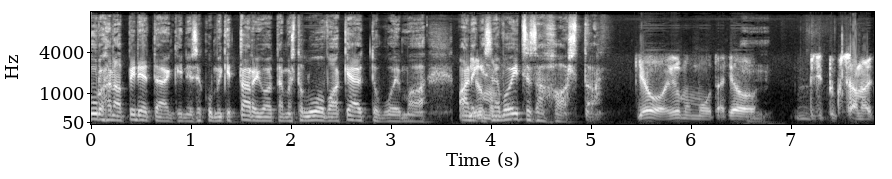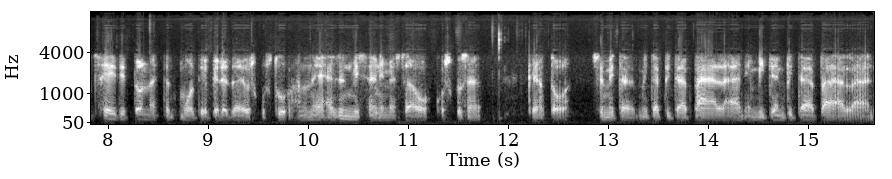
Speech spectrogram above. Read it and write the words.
turhana pidetäänkin, niin se kumminkin tarjoaa tämmöistä luovaa käyttövoimaa. Ainakin ilman... voi itsensä haastaa. Joo, ilman muuta, joo. Mm. Sitten kun sanoit, että heitit tonne, että muotia pidetään joskus turhana, niin eihän sen missään nimessä ole, koska se kertoo se, mitä, mitä pitää päällään ja miten pitää päällään,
